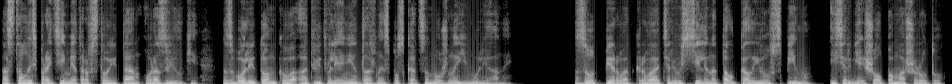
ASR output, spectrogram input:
осталось пройти метров сто, и там, у развилки, с более тонкого ответвления должны спускаться нужные ему лианы. Зуд первого открывателя усиленно толкал его в спину, и Сергей шел по маршруту,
